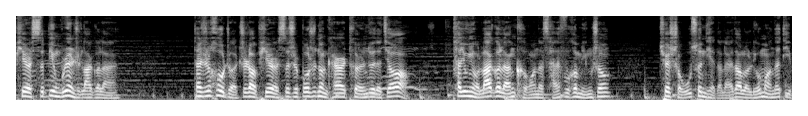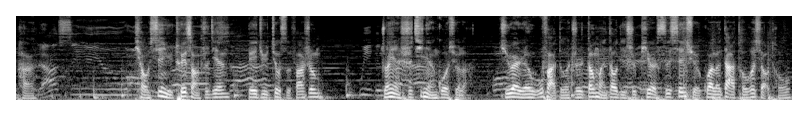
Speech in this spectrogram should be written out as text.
皮尔斯并不认识拉格兰，但是后者知道皮尔斯是波士顿凯尔特人队的骄傲，他拥有拉格兰渴望的财富和名声，却手无寸铁地来到了流氓的地盘。挑衅与推搡之间，悲剧就此发生。转眼十七年过去了，局外人无法得知当晚到底是皮尔斯鲜血灌了大头和小头，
